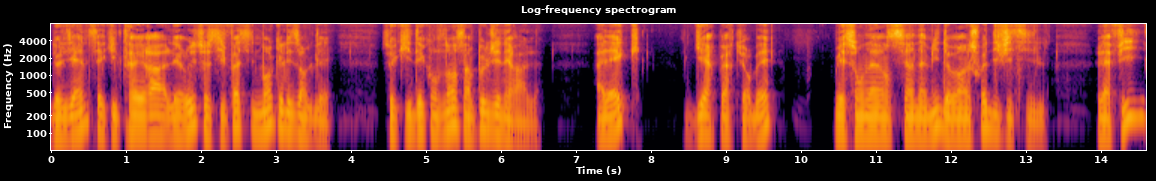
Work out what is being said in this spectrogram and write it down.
de Lienz et qu'il trahira les Russes aussi facilement que les Anglais, ce qui décontenance un peu le général. Alec, guerre perturbée, met son ancien ami devant un choix difficile. La fille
